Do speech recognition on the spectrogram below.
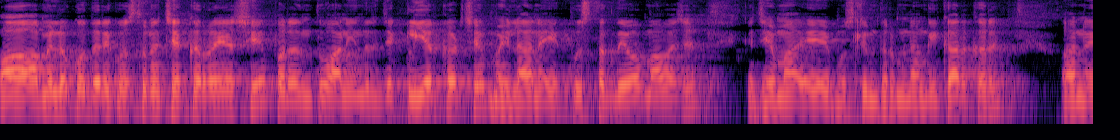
અમે લોકો દરેક વસ્તુને ચેક કરી રહ્યા છીએ, પરંતુ આની અંદર જે ક્લિયર કટ છે, મહિલાને એક પુસ્તક દેવામાં આવે છે. કે જેમાં એ મુસ્લિમ ધર્મને અંગીકાર કરે અને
